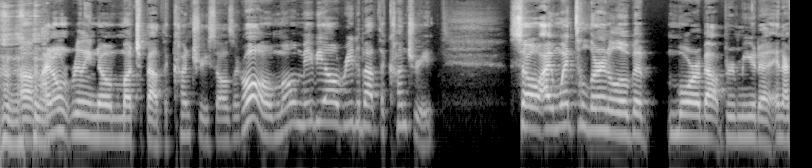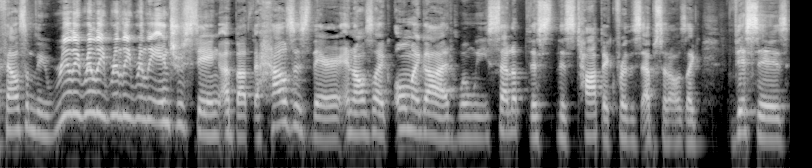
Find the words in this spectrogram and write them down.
Um, I don't really know much about the country. So I was like, oh, well, maybe I'll read about the country. So I went to learn a little bit more about Bermuda and I found something really, really, really, really interesting about the houses there. And I was like, oh my God, when we set up this this topic for this episode, I was like, this is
